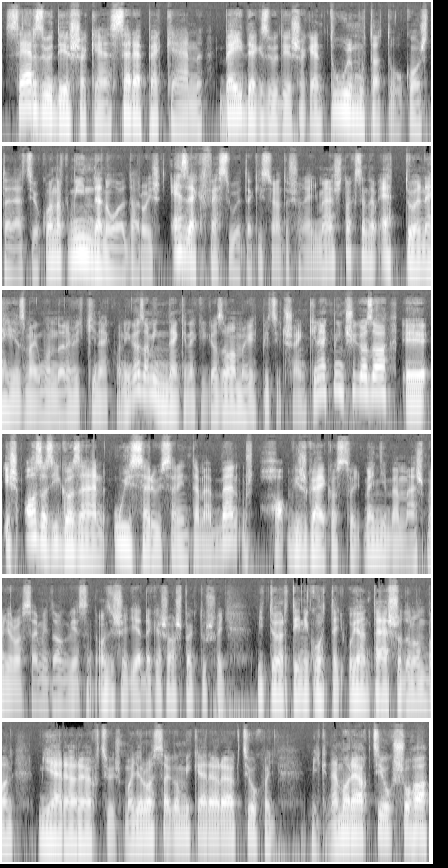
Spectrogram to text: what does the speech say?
szerződéseken, szerepeken, beidegződéseken túlmutató konstellációk vannak minden oldalról, és ezek feszültek iszonyatosan egymásnak. Szerintem ettől nehéz megmondani, hogy kinek van igaza, mindenkinek igaza van, meg egy picit senkinek nincs igaza, és az az igazán újszerű szerintem ebben, most ha vizsgáljuk azt, hogy mennyiben más Magyarország, mint Anglia, szerintem az is egy érdekes aspektus, hogy mi történik ott egy olyan társadalomban, mi erre a reakció, és Magyarországon mik erre a reakciók, hogy mik nem a reakciók soha,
